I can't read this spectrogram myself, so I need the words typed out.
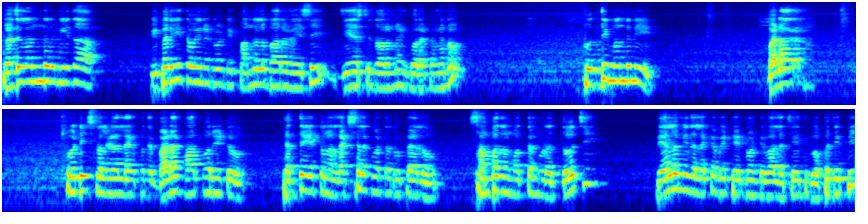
ప్రజలందరి మీద విపరీతమైనటువంటి పన్నుల భారం వేసి జిఎస్టి ద్వారా ఇంకో రకంగానో కొద్ది మందిని బడా కోటీశ్వరులుగా లేకపోతే బడా కార్పొరేట్ పెద్ద ఎత్తున లక్షల కోట్ల రూపాయలు సంపదను మొత్తం కూడా దోచి వేళ్ళ మీద లెక్క పెట్టేటువంటి వాళ్ళ చేతికి ఒప్పచెప్పి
